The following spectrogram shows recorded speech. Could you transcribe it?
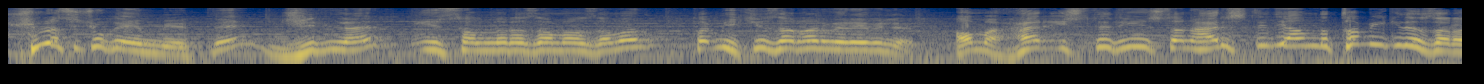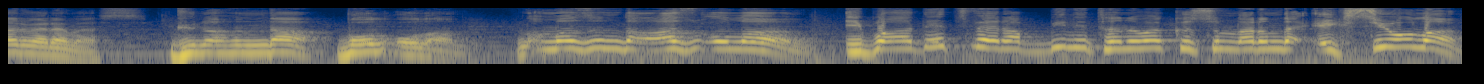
Şurası çok emniyetli. Cinler insanlara zaman zaman tabii ki zarar verebilir. Ama her istediği insana her istediği anda tabii ki de zarar veremez. Günahında bol olan, namazında az olan, ibadet ve Rabbini tanıma kısımlarında eksiği olan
